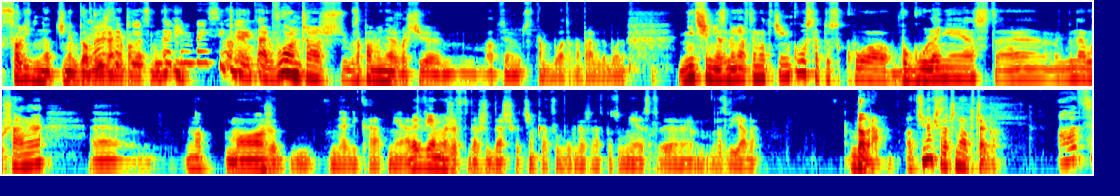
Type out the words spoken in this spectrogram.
solidny odcinek do No, obejrzenia, taki, powiedzmy. Taki, takim basiciem. Okej, tak, włączasz, zapominasz właściwie o tym, co tam było tak naprawdę, bo nic się nie zmienia w tym odcinku, status quo w ogóle nie jest e, jakby naruszany. E, no, może delikatnie, ale wiemy, że w dalszych, dalszych odcinkach to w ogóle w ten sposób nie jest e, rozwijane. Dobra, odcinek się zaczyna od czego? Od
